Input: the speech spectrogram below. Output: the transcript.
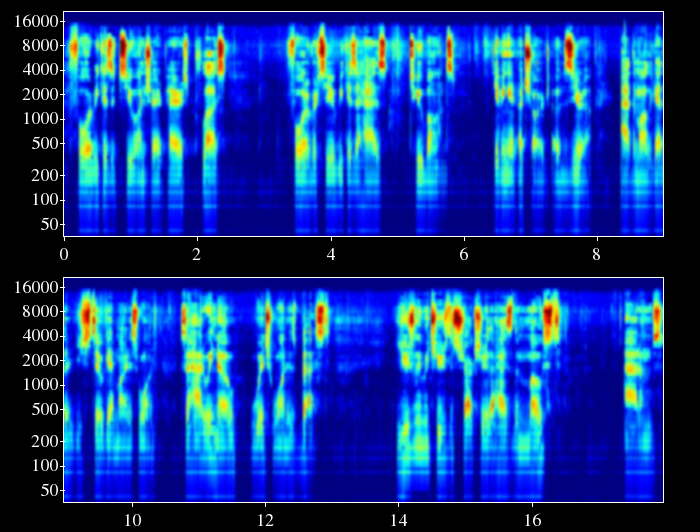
4 because of 2 unshared pairs, plus 4 over 2 because it has 2 bonds, giving it a charge of 0. Add them all together, you still get minus 1. So how do we know which one is best? Usually we choose the structure that has the most atoms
